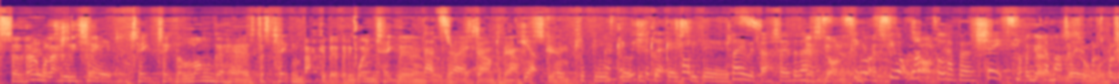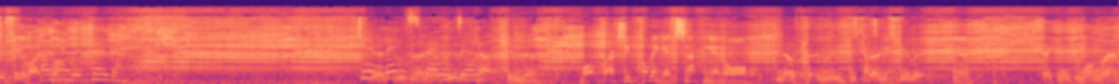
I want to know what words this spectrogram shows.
So that will actually take, shape. take take the longer hairs, just take them back a bit, but it won't take the, the, That's the right. hairs down to the actual yep, skin. for clipping I think little, we should little let ghostly Todd beards. play with that over there. Yes, go on. See what, see what wonderful Have a- shapes he can come up with what, does, it feel like? by the end of the programme. Do you know men I feel it Um, catching there. What, actually pulling it, snapping it, or... No, just, I just feel it Yeah. Taking it to one leg.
